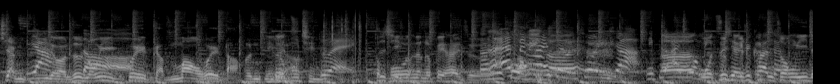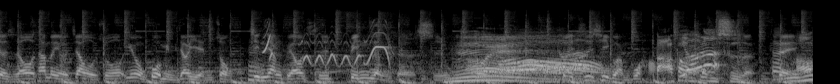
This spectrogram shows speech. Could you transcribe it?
降低的嘛，就容易会感冒，会打喷嚏。对不起，对，之前那个被害者。来，被害者说一下，你不爱过敏。我之前去看中医的时候，他们有叫我说，因为我过敏比较严重，尽量不要吃冰冷的食物，对，对支气管不好。达到共识了，对，好，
